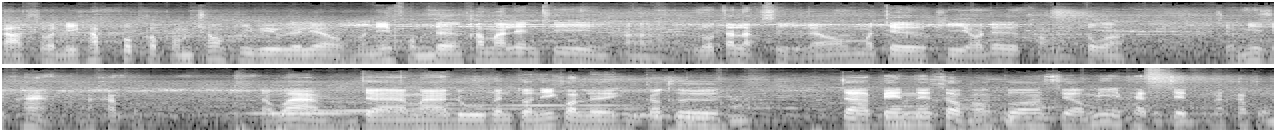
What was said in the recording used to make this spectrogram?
กราบสวัสดีครับ พบกับผมช่องพรีวิวเร็วๆ วันนี้ผมเดินเข้ามาเล่นที่รถตลักสีแล้วมาเจอพรีออเดอร์ของตัวเสี่ยมี่15นะครับผมแต่ว่าผมจะมาดูเป็นตัวนี้ก่อนเลยก็คือจะเป็นในส่วนของตัว Xiaomi Pad 7นะครับผม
